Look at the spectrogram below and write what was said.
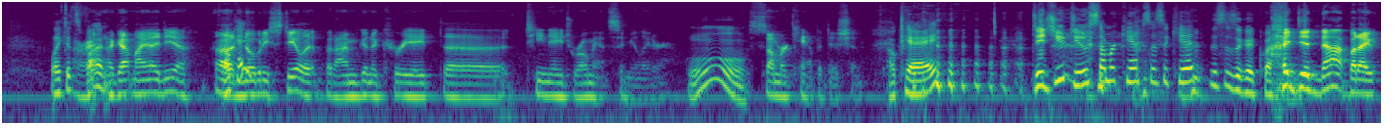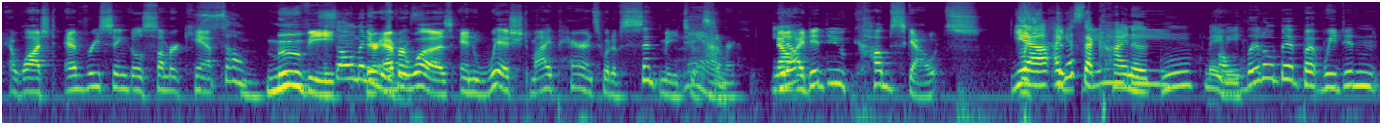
Like it's fun. I got my idea. Uh, okay. Nobody steal it, but I'm gonna create the teenage romance simulator. Mm, summer camp edition. okay. Did you do summer camps as a kid? This is a good question. I did not, but I watched every single summer camp So- movie so many there ever was, and wished my parents would have sent me to Man. a summer. camp. Now know- I did do Cub Scouts. yeah, I guess that kind of maybe maybe. a little bit, but we didn't.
